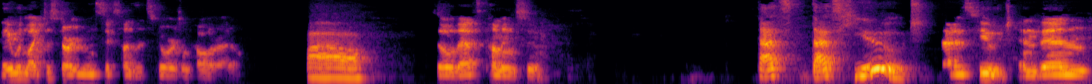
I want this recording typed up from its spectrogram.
they would like to start you in 600 stores in Colorado. Wow. So that's coming soon. That's that's huge. That is huge. And then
